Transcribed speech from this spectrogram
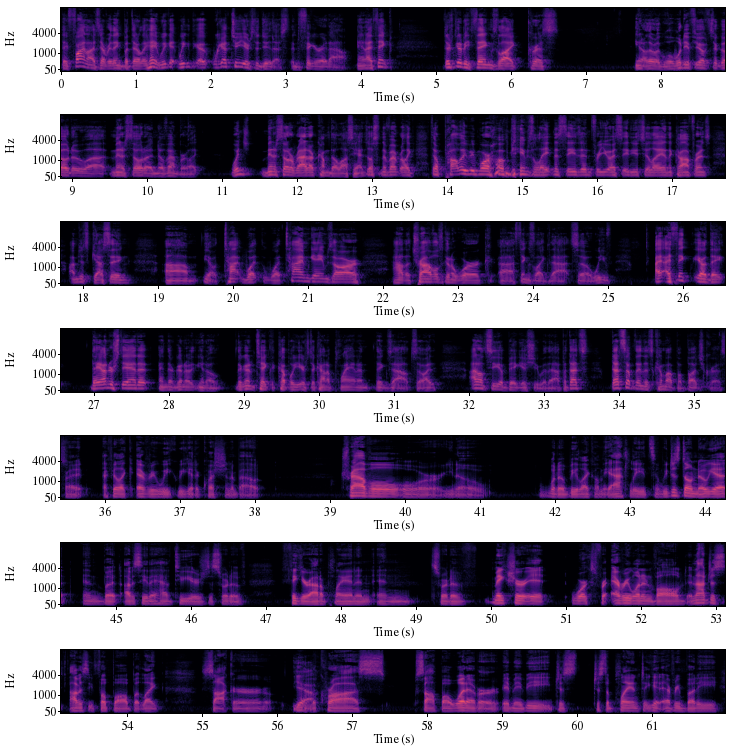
they finalized everything, but they're like, hey, we get we we got two years to do this and figure it out. And I think there's going to be things like Chris. You know, they're like, well, what if you have to go to uh, Minnesota in November? Like, wouldn't Minnesota rather come to Los Angeles in November? Like there'll probably be more home games late in the season for USC and UCLA in the conference. I'm just guessing. Um, you know, time, what what time games are, how the travel is going to work, uh, things like that. So we've, I, I, think you know they they understand it and they're going to you know they're going to take a couple years to kind of plan and things out. So I I don't see a big issue with that. But that's that's something that's come up a bunch, Chris. Right. I feel like every week we get a question about travel or you know what it'll be like on the athletes and we just don't know yet and but obviously they have two years to sort of figure out a plan and and sort of make sure it works for everyone involved and not just obviously football but like soccer yeah. lacrosse softball whatever it may be just just a plan to get everybody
